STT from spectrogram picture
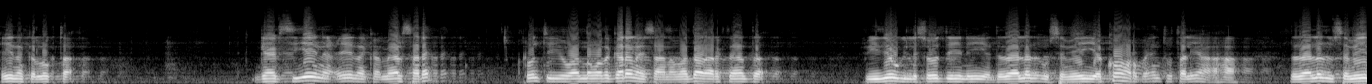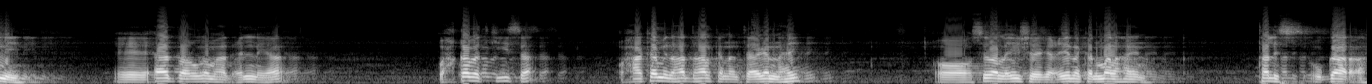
ciidanka lugta gaadhsiiyeyna ciidanka meel sare. Runtii waadna wada garanaysaan ama haddaad aragteen hadda fideogii la soo daynayay iyo dadaalada uu sameeyey iyo ka horba intuu taliyaha ahaa dadaaladuu sameynayay aada baan uga mahad celinayaa. Waxqabadkiisa waxaa ka mid a hadda halkan aan taagannahay oo sida la ii sheegay ciidankan ma lahayn talis u gaar ah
